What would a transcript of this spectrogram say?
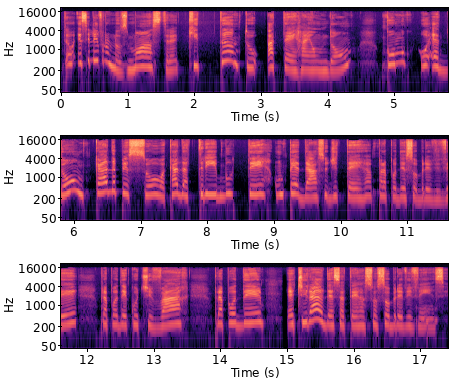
Então, esse livro nos mostra que tanto a terra é um dom, como é dom cada pessoa, cada tribo ter um pedaço de terra para poder sobreviver, para poder cultivar, para poder é, tirar dessa terra sua sobrevivência.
